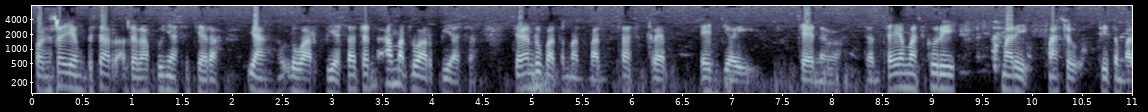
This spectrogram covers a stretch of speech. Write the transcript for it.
bangsa yang besar adalah punya sejarah yang luar biasa dan amat luar biasa. Jangan lupa teman-teman subscribe, enjoy channel. Dan saya Mas Kuri, mari masuk di tempat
